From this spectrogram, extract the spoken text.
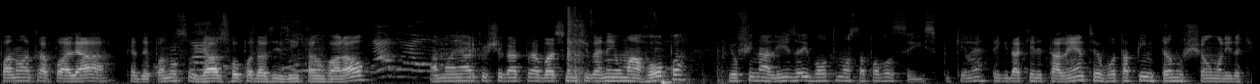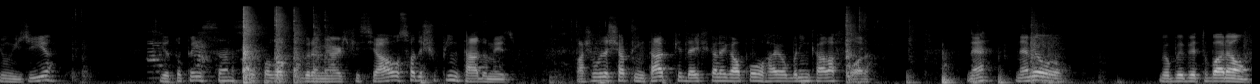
para não atrapalhar, quer dizer, para não sujar as roupas das vizinhas que tá no varal. Amanhã, hora que eu chegar do trabalho, se não tiver nenhuma roupa, eu finalizo e volto mostrar para vocês. Porque, né, tem que dar aquele talento. Eu vou estar tá pintando o chão ali daqui uns dias. E eu tô pensando se eu coloco o grama artificial ou só deixo pintado mesmo. Acho que eu vou deixar pintado, porque daí fica legal pro Rael brincar lá fora. Né? Né, meu meu bebê tubarão.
